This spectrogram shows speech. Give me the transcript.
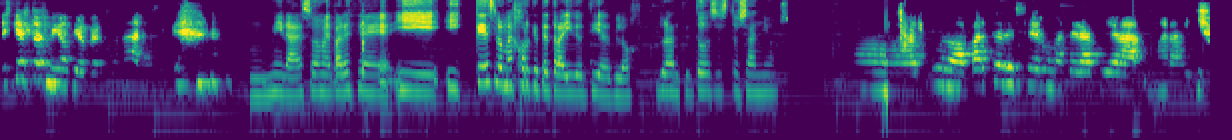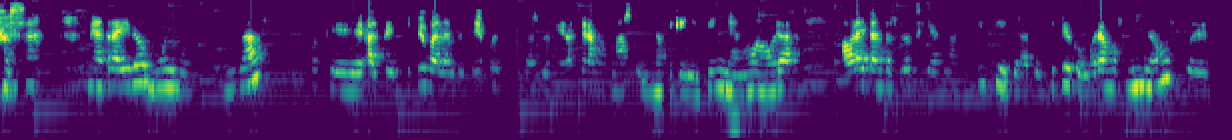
es que esto es mi ocio personal, así que Mira, eso me parece... ¿Y, ¿Y qué es lo mejor que te ha traído a ti el blog durante todos estos años? Bueno, aparte de ser una terapia maravillosa, me ha traído muy buenas amigas, porque al principio cuando empecé, pues las blogueras éramos más como una pequeña piña, ¿no? Ahora, ahora hay tantos blogs que es más difícil, pero al principio como éramos niños, pues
